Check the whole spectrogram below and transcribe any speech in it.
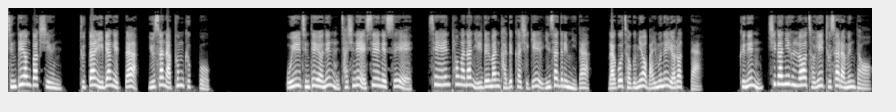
진태현 박시은 두 딸 입양했다. 유산 아픔 극복. 5일 진태현은 자신의 SNS에 새해엔 평안한 일들만 가득하시길 인사드립니다. 라고 적으며 말문을 열었다. 그는 시간이 흘러 저희 두 사람은 더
